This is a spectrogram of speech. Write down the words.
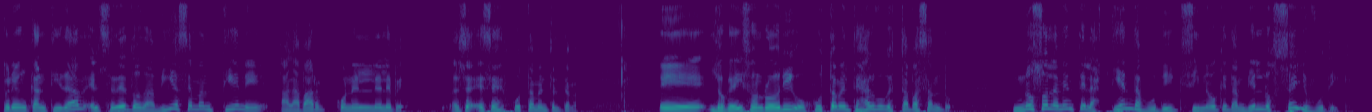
Pero en cantidad, el CD todavía se mantiene a la par con el LP. Ese, es justamente el tema. Eh, lo que dice don Rodrigo, justamente es algo que está pasando. No solamente las tiendas boutique, sino que también los sellos boutique.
